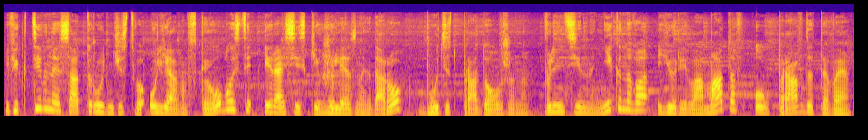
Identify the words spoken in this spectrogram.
Эффективное сотрудничество Ульяновской области и российских железных дорог будет продолжено. Валентина Никонова, Юрий Ломатов, Улправда ТВ.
